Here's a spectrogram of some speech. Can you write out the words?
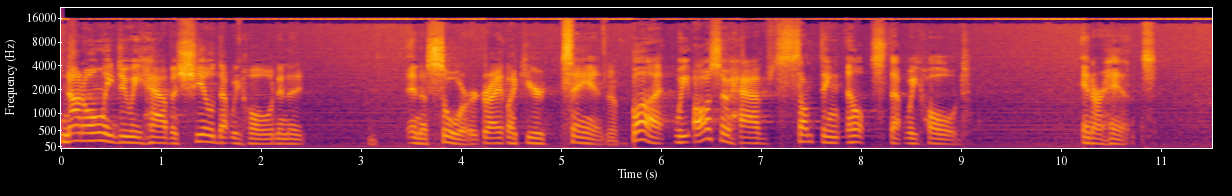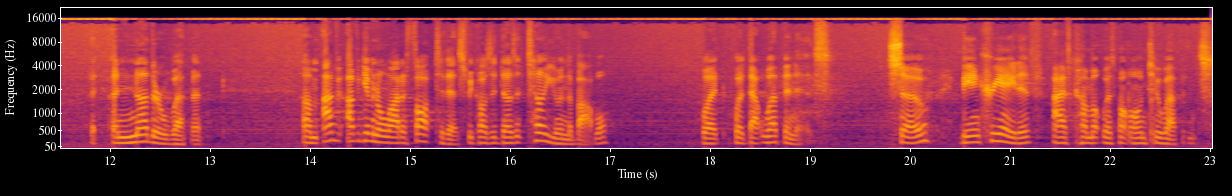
not only do we have a shield that we hold and a and a sword, right? Like you're saying, Yep. but we also have something else that we hold in our hands. Another weapon. Um, I've, I've given a lot of thought to this because it doesn't tell you in the Bible what, what that weapon is. So, being creative, I've come up with my own two weapons.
